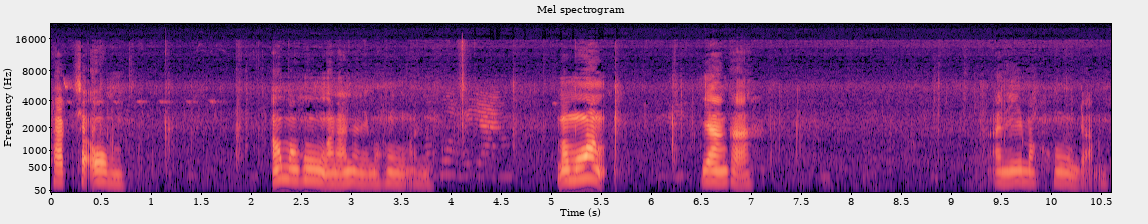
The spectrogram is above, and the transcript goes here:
ผักชะอม เอามาหุ่งอันนั้นอันนี้มาหุ่งอันนี้มะม่วงยางค่ะ อันนี้มะหุ่งดำ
